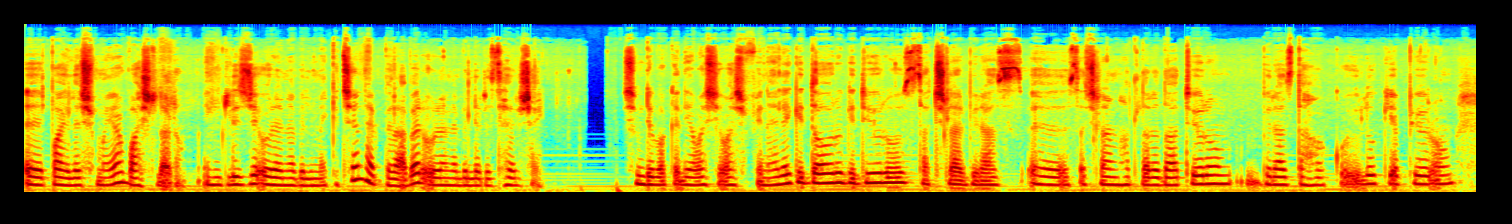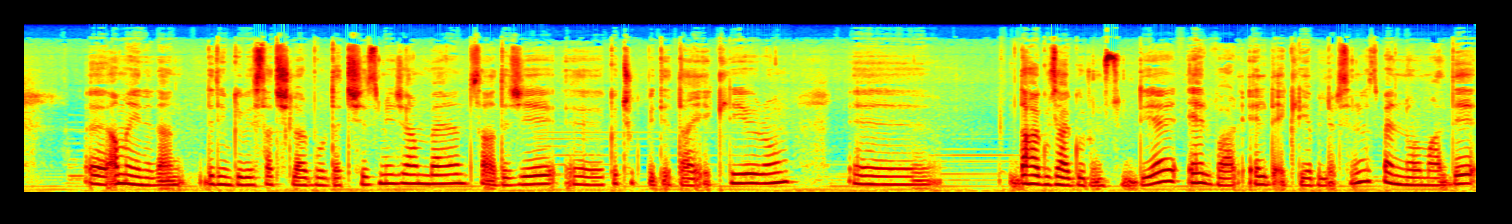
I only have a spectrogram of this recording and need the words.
e, paylaşmaya başlarım. İngilizce öğrenebilmek için hep beraber öğrenebiliriz her şey. Şimdi bakın yavaş yavaş finale doğru gidiyoruz. Saçlar biraz e, saçların hatları dağıtıyorum. Biraz daha koyuluk yapıyorum. E, ama yeniden dediğim gibi saçlar burada çizmeyeceğim ben. Sadece e, küçük bir detay ekliyorum. E, daha güzel görünsün diye el var. El de ekleyebilirsiniz. Ben normalde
